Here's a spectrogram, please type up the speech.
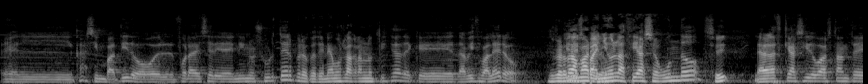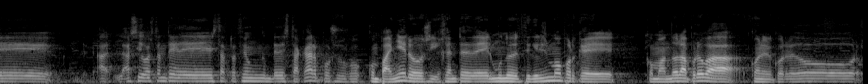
el casi imbatido, el fuera de serie de Nino Surter, pero que teníamos la gran noticia de que David Valero, es verdad, el Mario. español, hacía segundo. Sí. La verdad es que ha sido bastante ha sido bastante esta actuación de destacar por sus compañeros y gente del mundo del ciclismo porque comandó la prueba con el corredor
